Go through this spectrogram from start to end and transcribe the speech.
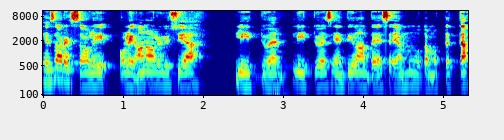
Hesarissa oli, oli analyysiä liittyen, liittyen siihen tilanteeseen ja muuta, mutta että,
